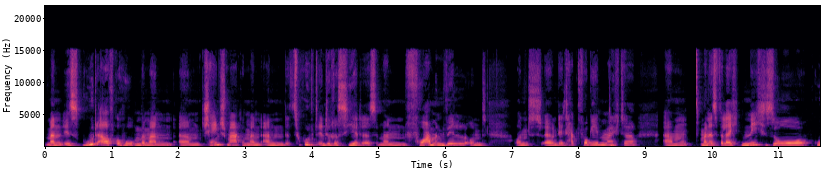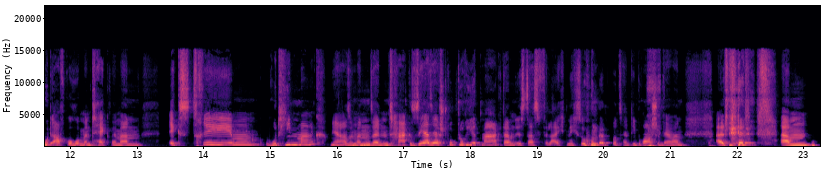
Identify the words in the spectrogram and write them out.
man ist gut aufgehoben, wenn man ähm, Change mag, wenn man an der Zukunft interessiert ist, wenn man formen will und, und äh, den Takt vorgeben möchte. Ähm, man ist vielleicht nicht so gut aufgehoben in Tech, wenn man extrem Routinen mag, ja, also wenn man mhm. seinen Tag sehr, sehr strukturiert mag, dann ist das vielleicht nicht so 100% die Branche, in der man alt wird. Ähm,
